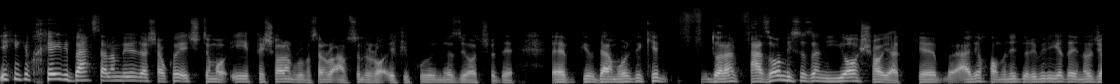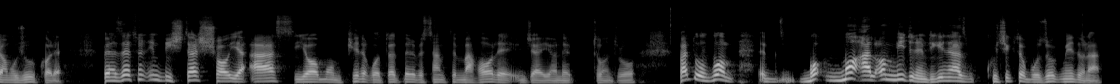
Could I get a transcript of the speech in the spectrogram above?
یکی که خیلی بحث الان ببینید در شبکه‌های اجتماعی فشارم رو مثلا رو امثال رائفی پور و اینا زیاد شده در موردی که دارن فضا می‌سازن یا شاید که علی خامنه‌ای داره میره یه اینا رو جمع جور کنه. به نظرتون این بیشتر شایع است یا ممکنه قدرت بره به سمت مهار این جریان تندرو؟ و دوم ما الان می‌دونیم دیگه این از کوچیک تا بزرگ می‌دونن.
